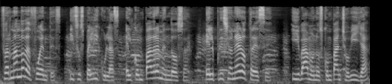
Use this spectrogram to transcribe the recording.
Fernando de Fuentes y sus películas El compadre Mendoza, El prisionero 13 y Vámonos con Pancho Villa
